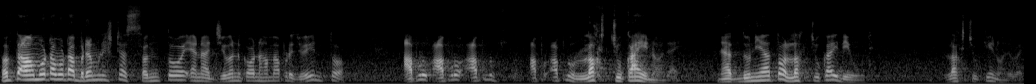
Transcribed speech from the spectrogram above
ફક્ત આવા મોટા મોટા બ્રહ્મનિષ્ઠ સંતો એના જીવન કવન આપણે જોઈએ ને તો આપણું આપણું આપણું આપણું લક્ષ ચુકાઈ ન જાય. ને દુનિયા તો લક્ષ ચુકાઈ દેવું છે. લક્ષ ચૂકી ન જવાય.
